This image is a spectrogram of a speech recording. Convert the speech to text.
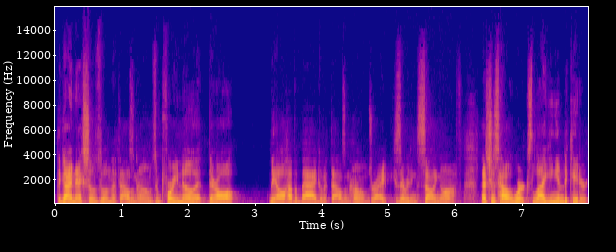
the guy next to him is building a thousand homes. And before you know it, they're all they all have a bag of a thousand homes, right? Because everything's selling off. That's just how it works, lagging indicator.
